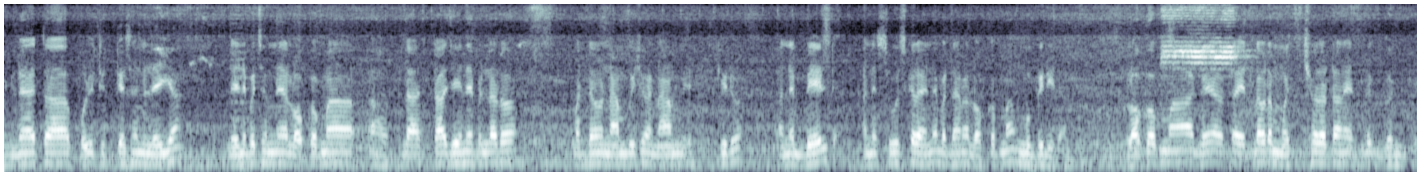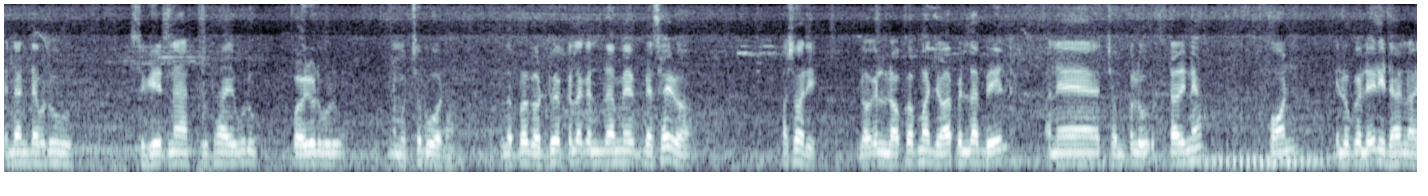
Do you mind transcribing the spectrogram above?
એટલે હતા પોલીસ સ્ટેશને લઈ ગયા. લઈને પછી અમને લોકઅપમાં પેલા ત્યાં જઈને પહેલાં તો બધાનું નામ પૂછ્યું, નામ કીધું અને બેલ્ટ અને શૂઝ કરાવીને બધા અમે લોકઅપમાં મૂકી દીધા. લોકઅપમાં ગયા હતા, એટલા બધા મચ્છર હતા ને એટલે એટલે અંદર બધું સિગરેટના ઠૂઠા એવું બધું પડ્યું બધું. અને મચ્છર બહુ હતા. લગભગ અડધો એક કલાક અંદર અમે બેસાડ્યો. હા સોરી લોકઅપમાં જવા પહેલાં બેલ્ટ અને ચંપલ ઉતારીને ફોન એ લોકોએ લઈ લીધા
